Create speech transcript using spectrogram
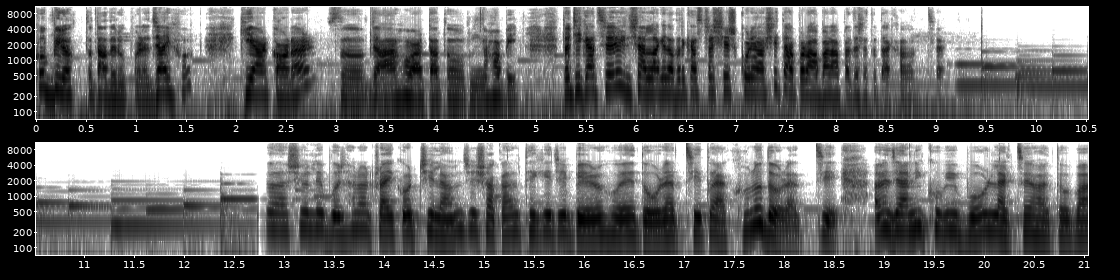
খুব বিরক্ত তাদের উপরে। যাই হোক, কি আর করার? তো যা হওয়ার তা তো হবেই। তো ঠিক আছে ইনশাল্লাহ তাদের কাজটা শেষ করে আসি, তারপর আবার আপনাদের সাথে দেখা হচ্ছে। তো আসলে বোঝানোর ট্রাই করছিলাম যে সকাল থেকে যে বের হয়ে দৌড়াচ্ছি তো এখনও দৌড়াচ্ছি। আমি জানি খুবই বোর লাগছে হয়তো বা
